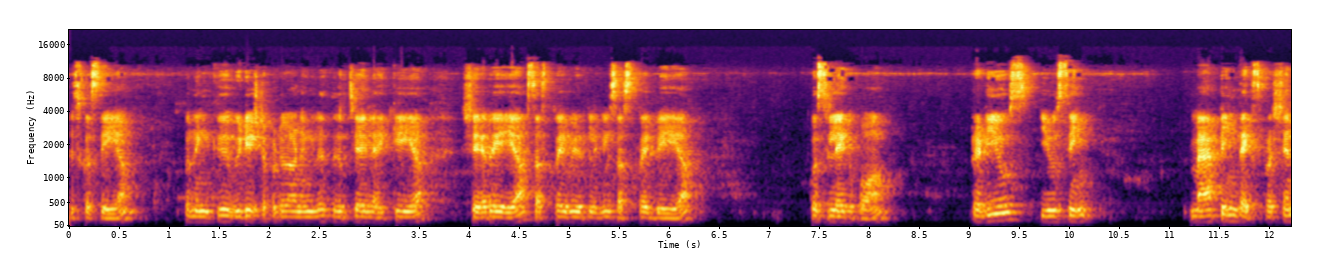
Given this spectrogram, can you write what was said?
ഡിസ്കസ് ചെയ്യാം. അപ്പോൾ നിങ്ങൾക്ക് വീഡിയോ ഇഷ്ടപ്പെടുകയാണെങ്കിൽ തീർച്ചയായും ലൈക്ക് ചെയ്യുക ഷെയർ ചെയ്യുക സബ്സ്ക്രൈബ് ചെയ്തിട്ടില്ലെങ്കിൽ സബ്സ്ക്രൈബ് ചെയ്യുക. ക്വസ്റ്റിലേക്ക് പോവാം. Reduce using mapping the expression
